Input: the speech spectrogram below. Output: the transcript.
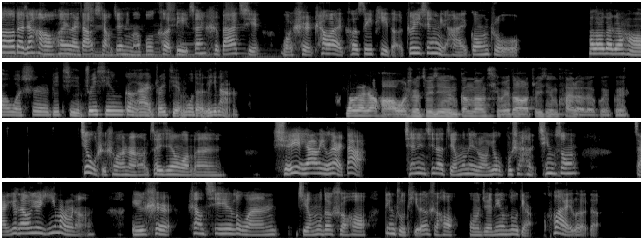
Hello，大家好，欢迎来到想见你们播客第三十八期，我是超爱磕 CP 的追星女孩公主。Hello，大家好，我是比起追星更爱追节目的 Lina。Hello，大家好，我是最近刚刚体会到追星快乐的鬼鬼。就是说呢，最近我们学业压力有点大，前几期的节目内容又不是很轻松，咋越聊越 emo 呢？于是上期录完节目的时候，定主题的时候，我们决定录点快乐的。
